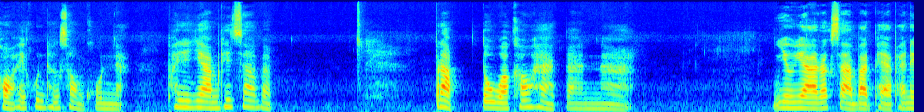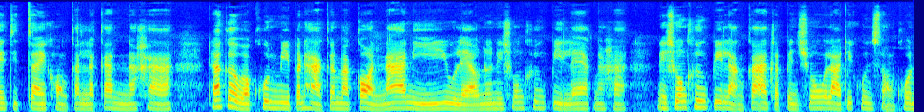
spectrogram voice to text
ขอให้คุณทั้งสองคนน่ะพยายามที่จะแบบ ปรับตัวเข้าหากันน่ะ เยียวยารักษาบาดแผลภายในจิตใจของกันและกันนะคะ ถ้าเกิดว่าคุณมีปัญหากันมาก่อนหน้านี้อยู่แล้วเนอะในช่วงครึ่งปีแรกนะคะ ในช่วงครึ่งปีหลังก็อาจจะเป็นช่วงเวลาที่คุณสองคน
